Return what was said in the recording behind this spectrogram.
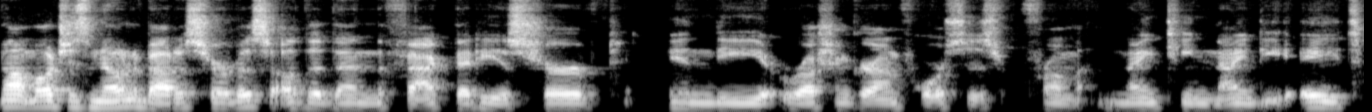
Not much is known about his service other than the fact that he has served in the Russian ground forces from 1998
